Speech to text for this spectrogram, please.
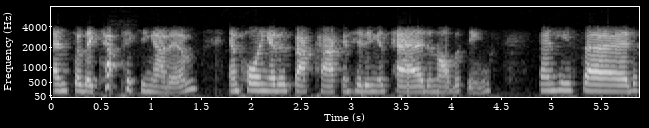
And so they kept picking at him and pulling at his backpack and hitting his head and all the things. And he said,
